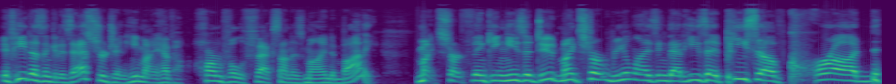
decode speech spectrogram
if he doesn't get his estrogen he might have harmful effects on his mind and body. Might start thinking he's a dude might start realizing that he's a piece of crud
